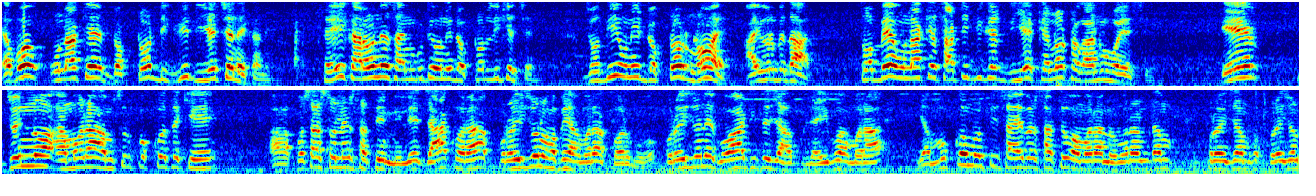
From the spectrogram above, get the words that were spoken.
এবং ওনাকে ডক্টর ডিগ্রি দিয়েছেন এখানে। সেই কারণে সাইনবোর্ডে উনি ডক্টর লিখেছেন। যদি উনি ডক্টর নয়, আয়ুর্বেদার, তবে ওনাকে সার্টিফিকেট দিয়ে কেন ঠগানো হয়েছে? এর জন্য আমরা আমসুর পক্ষ থেকে প্রশাসনের সাথে মিলে যা করা প্রয়োজন হবে আমরা করব। প্রয়োজনে গুয়াহাটিতে যাইব আমরা। ইয়া মুখ্যমন্ত্রী সাহেবের সাথেও আমরা মেমোরান্ডাম প্রয়োজন প্রয়োজন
